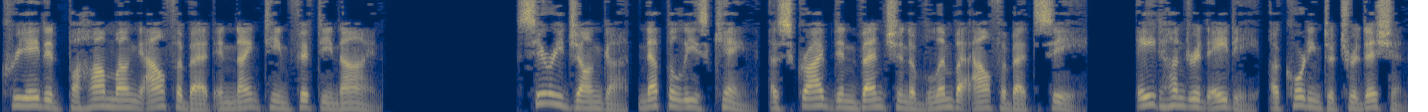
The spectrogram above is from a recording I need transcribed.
created Pahawh Hmong alphabet in 1959. Sirijanga, Nepalese king, ascribed invention of Limbu alphabet c. 880, according to tradition.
